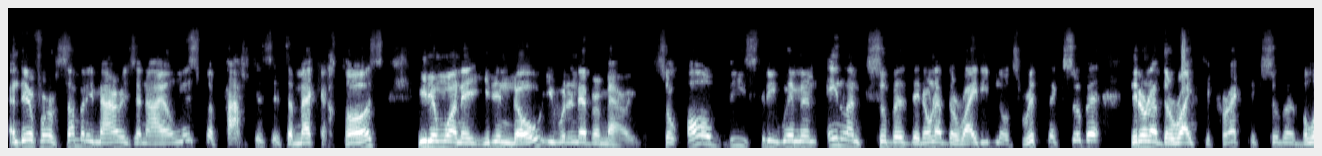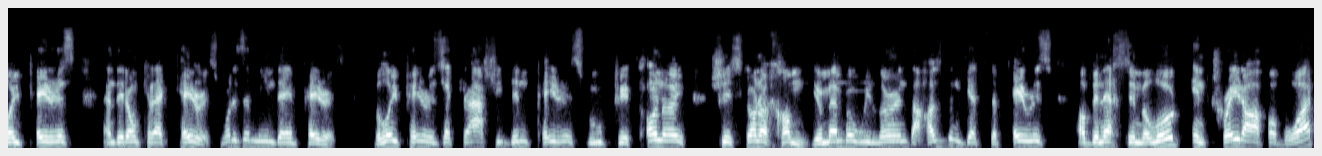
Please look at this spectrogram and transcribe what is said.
and therefore, if somebody marries an islandist, but pashtus, it's a mekach He didn't want to. He didn't know. He would have never married. So all these three women, einlam ksuba, they don't have the right, even though it's written ksuba, they don't have the right to correct ksuba, below Paris, and they don't correct Paris. What does it mean? They have Paris. Veloy Peres Rashi didn't mu Pirkonoi Sheskona Chum. You remember we learned the husband gets the Peres of the Nechsim Melug in trade off of what?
